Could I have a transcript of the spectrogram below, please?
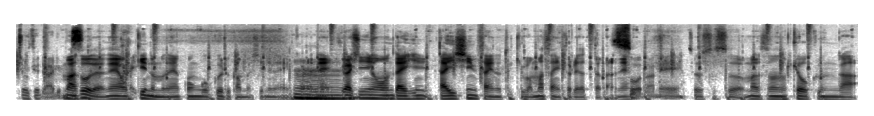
状況であります。まあそうだよね、はい。大きいのもね今後来るかもしれないからね。うん。東日本大震大震災の時はまさにそれだったからね。そうだね。そうそうそう、まあ、その教訓が、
